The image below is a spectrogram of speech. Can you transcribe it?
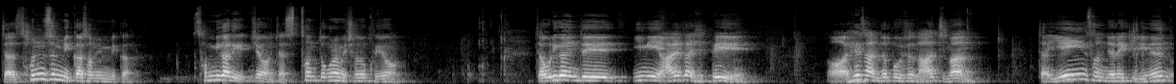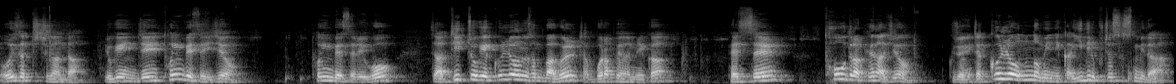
자, 선수입니까, 섬입니까? 선미가 되겠죠. 자, 스턴 동그라미 쳐놓고요. 자, 우리가 이제 이미 알다시피 어, 회사 안전법에서 나왔지만 자, 예인 선열의 길이는 어디서 측정한다? 이게 이제 토잉 베셀이죠. 토잉 베셀이고 자, 뒤쪽에 끌려오는 선박을 자, 뭐라 표현합니까? 베셀 토우드라 표현하죠. 그죠? 자, 끌려오는 놈이니까 이들을 붙였었습니다.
